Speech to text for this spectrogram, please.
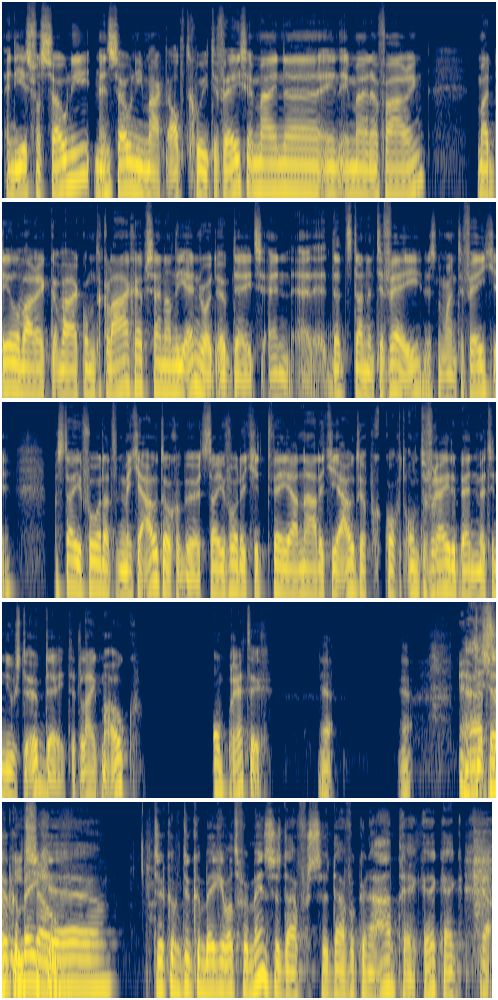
En die is van Sony. En Sony maakt altijd goede tv's in mijn, eh, in, in mijn ervaring. Maar deel waar ik, waar ik om te klagen heb, zijn dan die Android-updates. En eh, dat is dan een tv, dat is nog maar een tv'tje. Maar stel je voor dat het met je auto gebeurt. Stel je voor dat je twee jaar nadat je je auto hebt gekocht... ontevreden bent met de nieuwste update. Dat lijkt me ook onprettig. Ja, het het is is ook ook een beetje. zo- Het is natuurlijk een beetje wat voor mensen ze daarvoor, ze daarvoor kunnen aantrekken. hè. Kijk, Ja.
